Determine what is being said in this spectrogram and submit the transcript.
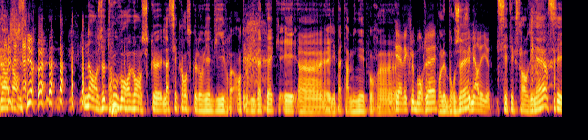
Non, Je non. je trouve en revanche que la séquence que l'on vient de vivre entre Vivatech et euh, elle n'est pas terminée pour, euh, Et avec le Bourget, pour le Bourget. c'est merveilleux. C'est extraordinaire. C'est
